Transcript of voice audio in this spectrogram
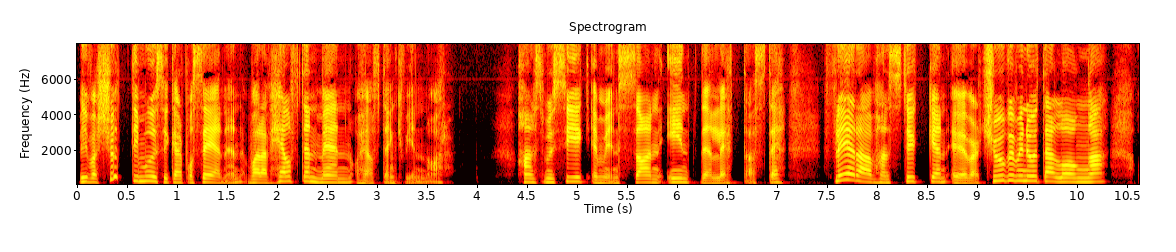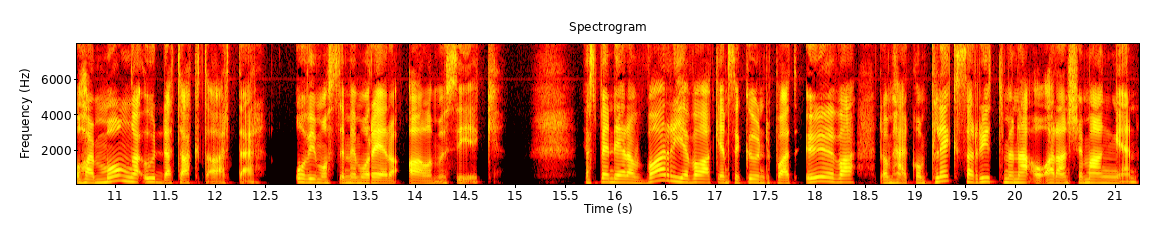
Vi var 70 musiker på scenen varav hälften män och hälften kvinnor. Hans musik är minsann inte den lättaste. Flera av hans stycken är över 20 minuter långa och har många udda taktarter. Och vi måste memorera all musik. Jag spenderar varje vaken sekund på att öva de här komplexa rytmerna och arrangemangen.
